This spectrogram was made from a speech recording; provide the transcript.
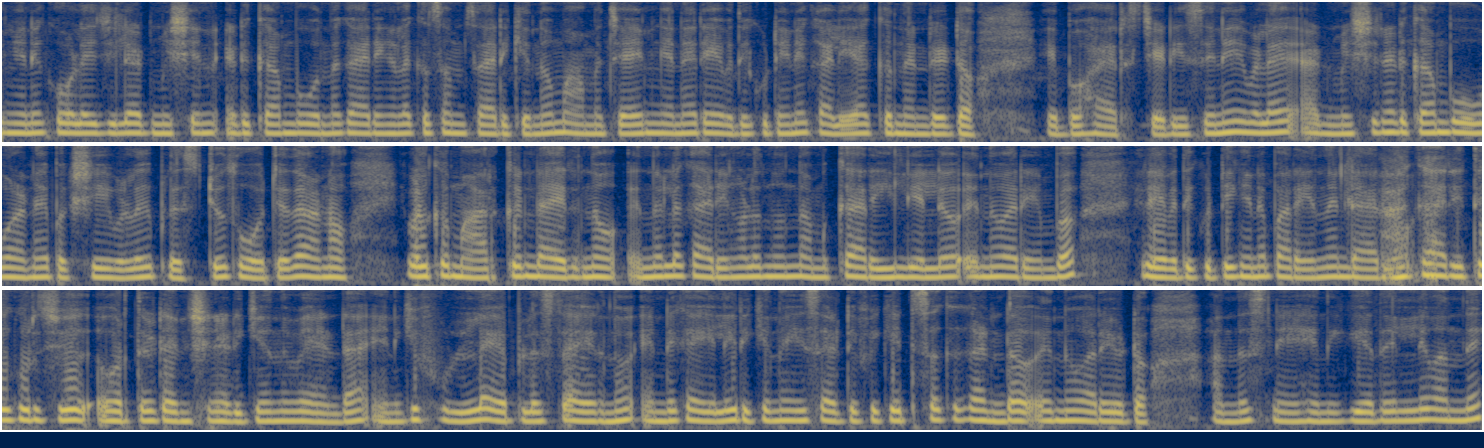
ഇങ്ങനെ കോളേജിൽ അഡ്മിഷൻ എടുക്കാൻ പോകുന്ന കാര്യങ്ങളൊക്കെ സംസാരിക്കുന്നു. മാമച്ചായൻ ഇങ്ങനെ രേവതിക്കുട്ടീനെ കളിയാക്കുന്നുണ്ട് കേട്ടോ. ഇപ്പോൾ ഹയർ സ്റ്റഡീസിന് ഇവളെ അഡ്മിഷൻ എടുക്കാൻ പോവുകയാണ്. പക്ഷേ ഇവൾ പ്ലസ് ടു തോറ്റതാണോ? ഇവൾക്ക് മാർക്ക് ഉണ്ടായിരുന്നോ? എന്നുള്ള കാര്യങ്ങളൊന്നും നമുക്ക് അറിയില്ലല്ലോ എന്ന് പറയുമ്പോൾ രേവതിക്കുട്ടി ഇങ്ങനെ പറയുന്നുണ്ടായിരുന്നു. ആ കാര്യത്തെക്കുറിച്ച് ഓർത്ത് ടെൻഷൻ അടിക്കുകയൊന്നും വേണ്ട. എനിക്ക് ഫുൾ എ പ്ലസ് ആയിരുന്നു. എന്റെ കയ്യിലിരിക്കുന്ന ഈ സർട്ടിഫിക്കറ്റ്സ് ഒക്കെ കണ്ടോ എന്ന് പറയും കേട്ടോ. അന്ന് സ്നേഹനികേതനിൽ വന്ന്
